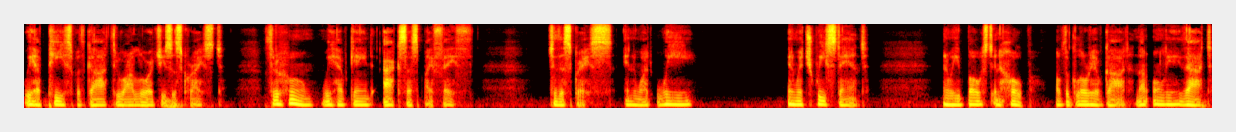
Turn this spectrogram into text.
we have peace with God through our Lord Jesus Christ, through whom we have gained access by faith to this grace in what we in which we stand. And we boast in hope of the glory of God. Not only that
